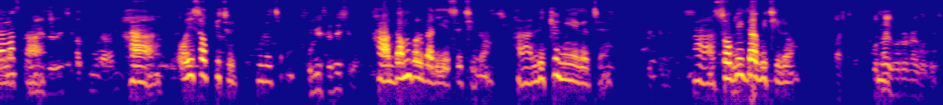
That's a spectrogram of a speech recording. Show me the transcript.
সমস্ত। হ্যাঁ, হ্যাঁ ওই সব কিছু পুড়েছে হ্যাঁ দমকল গাড়ি এসেছিল। হ্যাঁ লিখে নিয়ে গেছে। হ্যাঁ সবিক দাবি ছিল। আচ্ছা কোথায় ঘটনা ঘটেছে?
